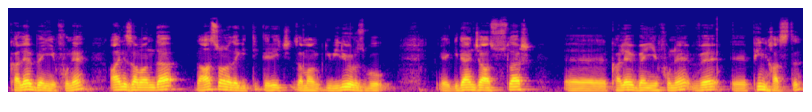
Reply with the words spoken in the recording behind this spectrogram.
Kalev ben Yefune aynı zamanda daha sonra da gittikleri zaman biliyoruz bu e, giden casuslar e, Kalev ben Yefune ve e, Pinhas'tı.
